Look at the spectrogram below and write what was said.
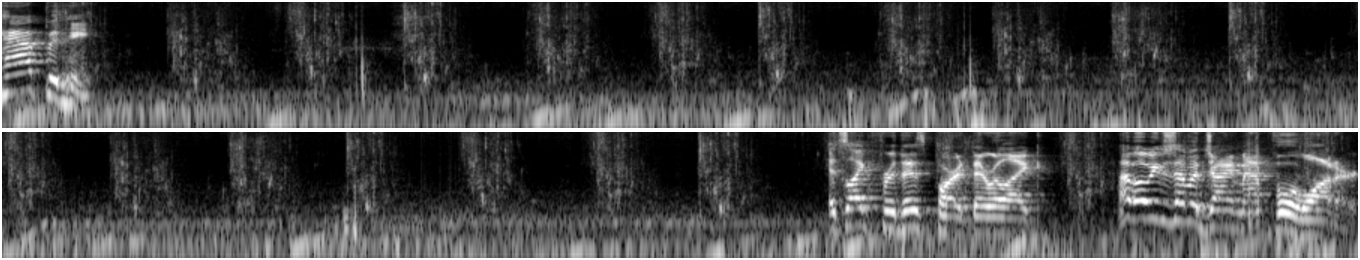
Happening? It's like for this part, they were like, how about we just have a giant map full of water?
